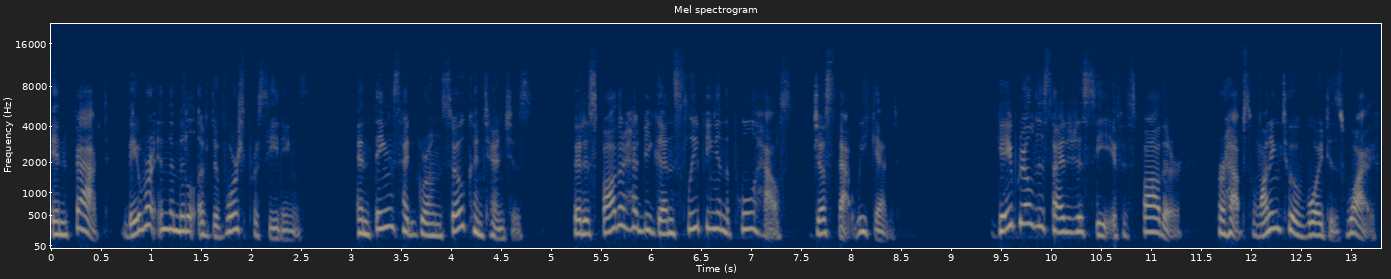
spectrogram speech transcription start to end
In fact, they were in the middle of divorce proceedings and things had grown so contentious that his father had begun sleeping in the pool house just that weekend. Gabriel decided to see if his father, perhaps wanting to avoid his wife,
